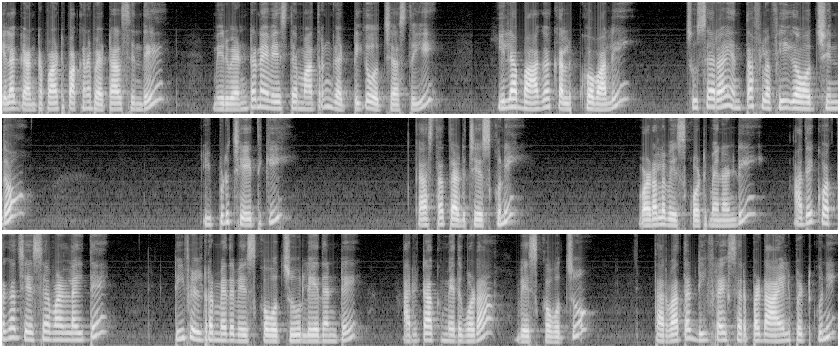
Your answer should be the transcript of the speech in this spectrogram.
ఇలా గంటపాటు పక్కన పెట్టాల్సిందే. మీరు వెంటనే వేస్తే మాత్రం గట్టిగా వచ్చేస్తాయి. ఇలా బాగా కలుపుకోవాలి. చూసారా ఎంత ఫ్లఫీగా వచ్చిందో? ఇప్పుడు చేతికి కాస్త తడి చేసుకుని వడలు వేసుకోవటమేనండి. అదే కొత్తగా చేసేవాళ్ళైతే టీ ఫిల్టర్ మీద వేసుకోవచ్చు లేదంటే అరిటాకు మీద కూడా వేసుకోవచ్చు. తర్వాత డీప్ ఫ్రైకి సరిపడా ఆయిల్ పెట్టుకుని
